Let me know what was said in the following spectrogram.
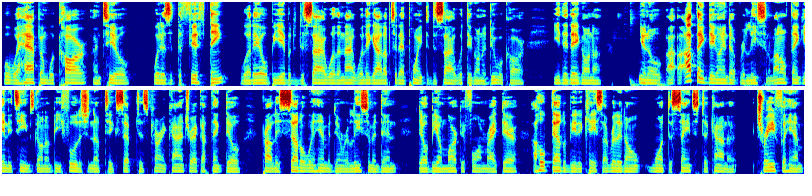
what will happen with Carr until what is it, the fifteenth, where they'll be able to decide whether or not well they got up to that point to decide what they're going to do with Carr either they're gonna, you know, I, I think they're gonna end up releasing him. I don't think any team's gonna be foolish enough to accept his current contract. I think they'll probably settle with him and then release him, and then there'll be a market for him right there. I hope that'll be the case. I really don't want the Saints to kind of trade for him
